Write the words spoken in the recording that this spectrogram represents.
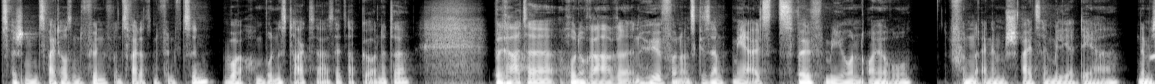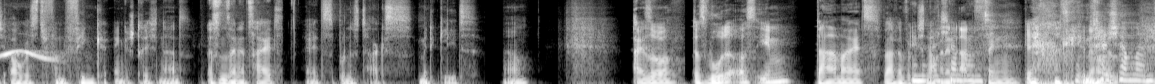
zwischen 2005 und 2015, wo er auch im Bundestag saß als Abgeordneter, Beraterhonorare in Höhe von insgesamt mehr als 12 Millionen Euro von einem Schweizer Milliardär, nämlich August von Fink, eingestrichen hat. Das in seiner Zeit als Bundestagsmitglied. Ja. Also, das wurde aus ihm. Damals war er wirklich Ein noch in den Mann. Anfängen. Genau. Ein reicher Mann.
